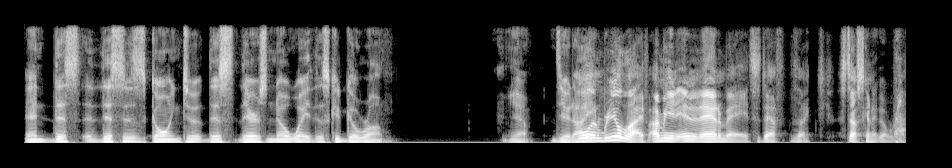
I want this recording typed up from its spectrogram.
And this this is going to this there's no way this could go wrong. Yeah. Dude, well, I in real life, I mean, in an anime, it's def like stuff's gonna go wrong.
